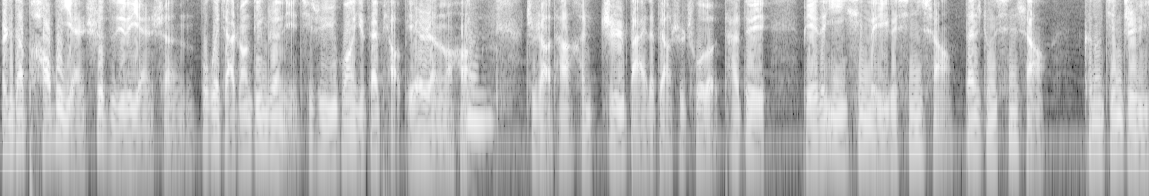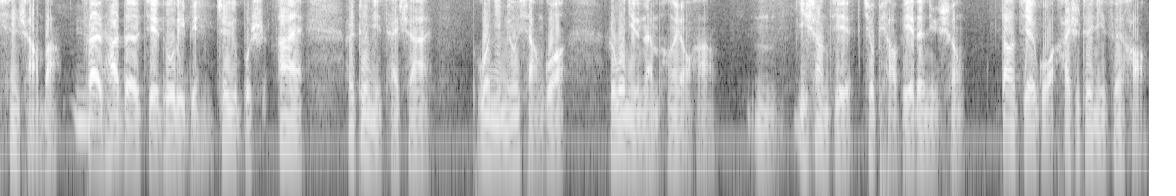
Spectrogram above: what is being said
而且他毫不掩饰自己的眼神，不会假装盯着你，其实余光已经在瞟别人了哈。嗯、至少他很直白的表示出了他对别的异性的一个欣赏，但是这种欣赏可能仅止于欣赏吧，嗯、在他的解读里边，这个不是爱，而对你才是爱。不过你有没有想过，如果你的男朋友哈，嗯，一上街就瞟别的女生。到结果还是对你最好，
